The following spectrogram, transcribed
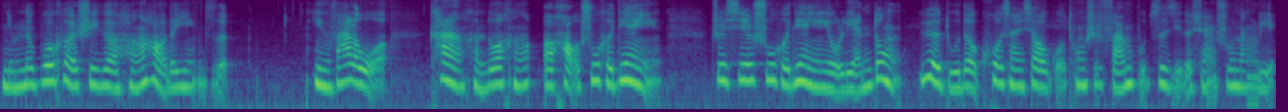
你们的播客是一个很好的引子，引发了我看很多很呃好书和电影。这些书和电影有联动阅读的扩散效果，同时反哺自己的选书能力，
